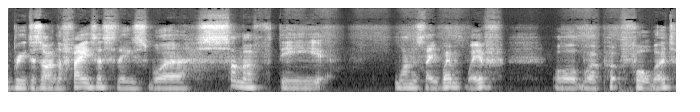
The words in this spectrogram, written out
redesign the phasers. These were some of the ones they went with or were put forward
